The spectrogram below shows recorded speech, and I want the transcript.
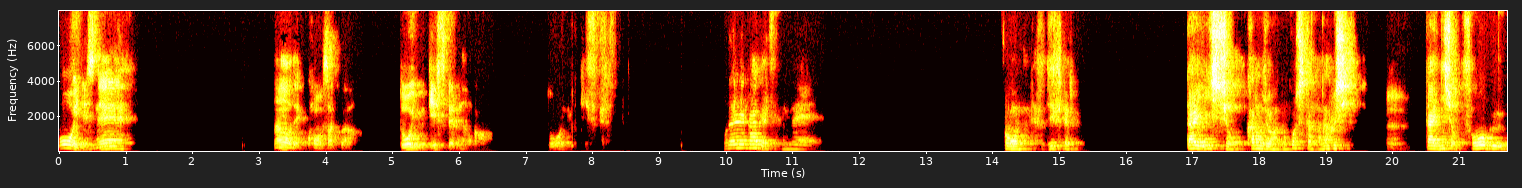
多いですね。なので、今作はどういうディスペルなのか。どういうディスペル？これがですね、そうなんです、ディスペル。第一章、彼女が残した七不思議。うん、第二章、遭遇。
